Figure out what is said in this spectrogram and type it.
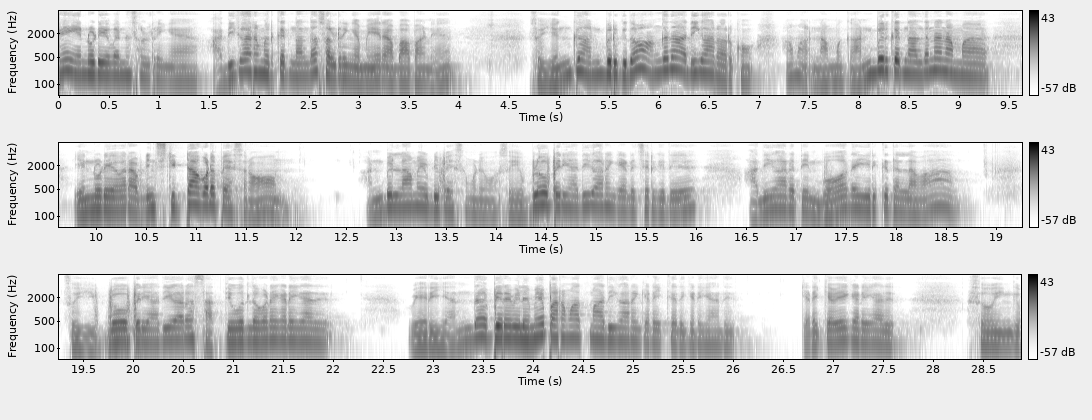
ஏன் என்னுடையவர்னு சொல்கிறீங்க அதிகாரம் இருக்கிறதுனால தான் சொல்கிறீங்க மேரா பாபான்னு. ஸோ எங்கே அன்பு இருக்குதோ அங்கே தான் அதிகாரம் இருக்கும். ஆமாம் நமக்கு அன்பு இருக்கிறதுனால தானே நம்ம என்னுடையவர் அப்படின்னு ஸ்ட்ரிக்டாக கூட பேசுகிறோம் அன்பு இல்லாமல் எப்படி பேச முடியும்? ஸோ எவ்வளோ பெரிய அதிகாரம் கிடைச்சிருக்குது? அதிகாரத்தின் போதை இருக்குதல்லவா? ஸோ இவ்வளோ பெரிய அதிகாரம் சத்தியவத்தில் கூட கிடைக்காது. வேறு எந்த பிறவிலுமே பரமாத்மா அதிகாரம் கிடைக்கிறது கிடையாது. கிடைக்கவே கிடைக்காது ஸோ இங்கே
